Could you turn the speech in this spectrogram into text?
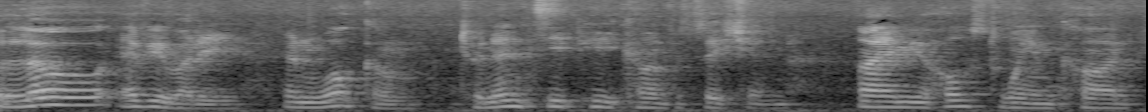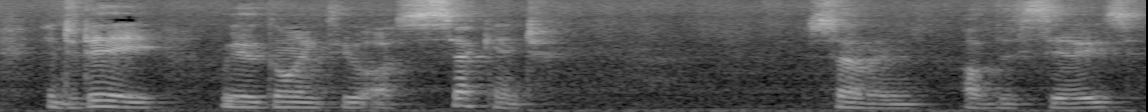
Hello, everybody, and welcome to an NCP conversation. I am your host, William Kahn, and today we are going through our second sermon of this series.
